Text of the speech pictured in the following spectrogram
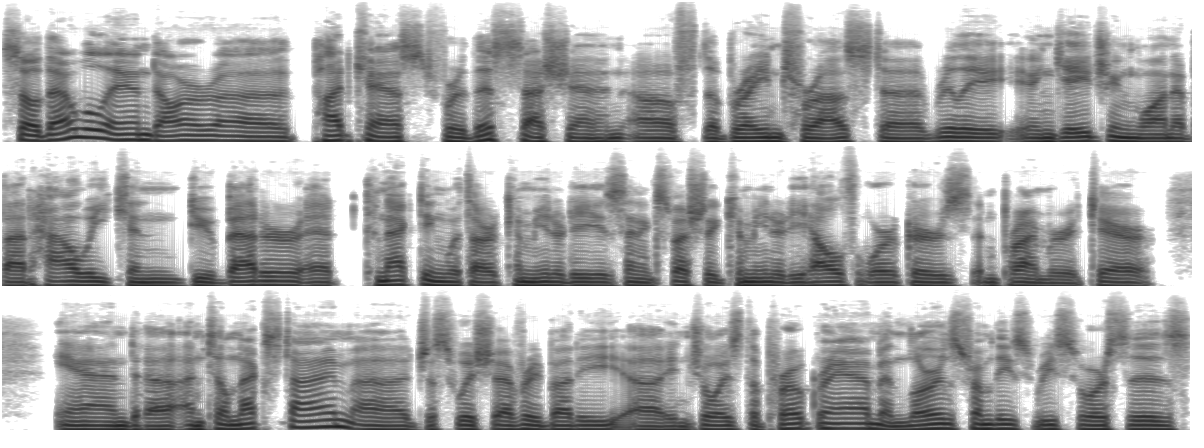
So that will end our uh, podcast for this session of the Brain Trust, a really engaging one about how we can do better at connecting with our communities and especially community health workers in primary care. And uh, until next time, uh, just wish everybody uh, enjoys the program and learns from these resources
